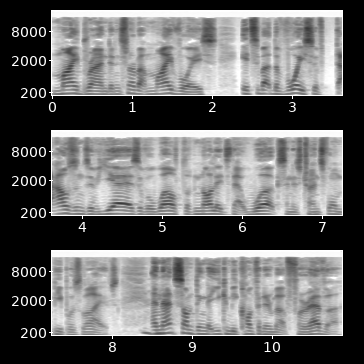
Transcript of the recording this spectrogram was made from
my brand and it's not about my voice. It's about the voice of thousands of years of a wealth of knowledge that works and has transformed people's lives. Mm-hmm. And that's something that you can be confident about forever.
